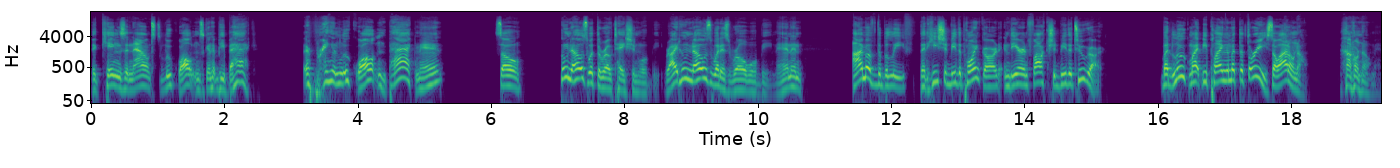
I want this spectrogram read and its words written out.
the Kings announced Luke Walton's going to be back. They're bringing Luke Walton back, man. So who knows what the rotation will be, right? Who knows what his role will be, man? And I'm of the belief that he should be the point guard and De'Aaron Fox should be the two guard. But Luke might be playing him at the three, so I don't know. I don't know, man.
